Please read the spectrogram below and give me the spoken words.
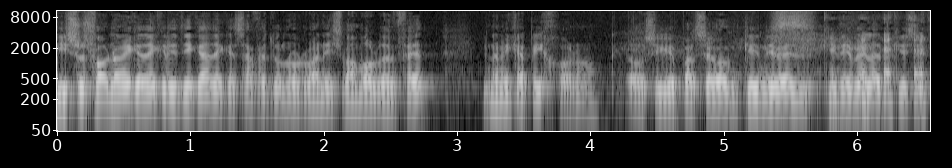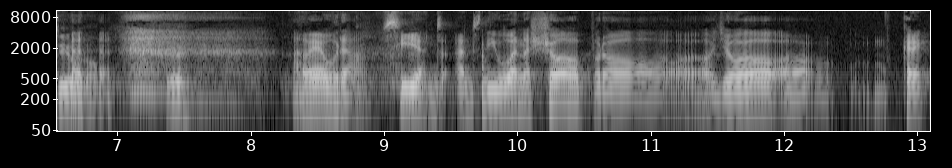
I s'us fa una mica de crítica de que s'ha fet un urbanisme molt ben fet i una mica pijo, no? O sigui, per segon quin nivell, quin nivell adquisitiu, no? Eh? A veure, sí, ens, ens diuen això, però jo eh, crec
